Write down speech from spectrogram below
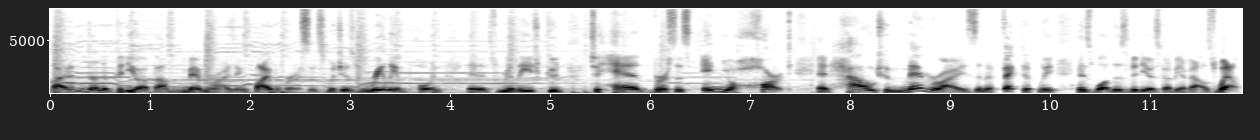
but I haven't done a video about memorizing Bible verses, which is really important and it's really good to have verses in your heart and how to memorize them effectively is what this video is going to be about as well.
